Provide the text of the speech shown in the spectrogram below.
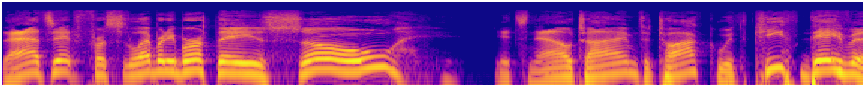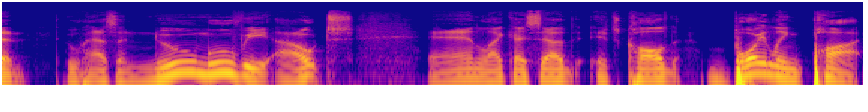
That's it for celebrity birthdays. So it's now time to talk with Keith David, who has a new movie out. And like I said, it's called Boiling Pot.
